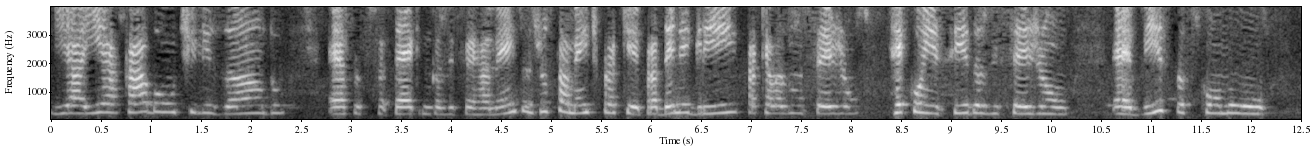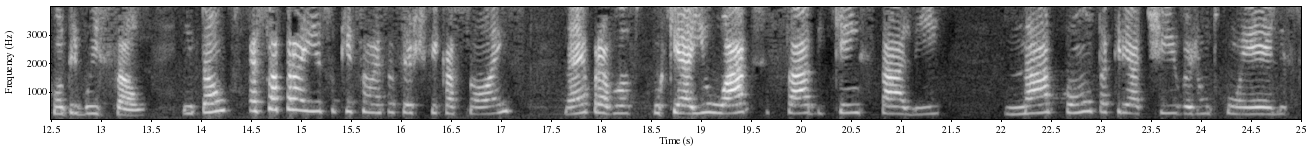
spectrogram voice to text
E aí acabam utilizando essas técnicas e ferramentas justamente para quê? Para denegrir, para que elas não sejam reconhecidas e sejam é, vistas como contribuição. Então, é só para isso que são essas certificações, né? Para você, porque aí o Axis sabe quem está ali na ponta criativa junto com eles,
